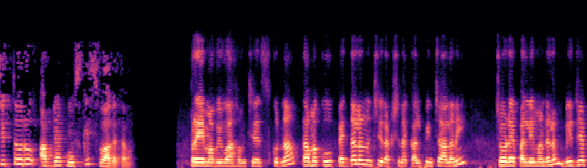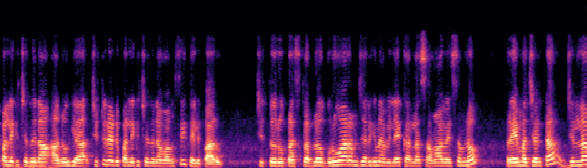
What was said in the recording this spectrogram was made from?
చిత్తూరు అప్డేట్ న్యూస్కి స్వాగతం. ప్రేమ వివాహం చేసుకున్న తమకు పెద్దల నుంచి రక్షణ కల్పించాలని చోడేపల్లి మండలం బీర్జేపల్లికి చెందిన అనూహ్య చిట్టిరెడ్డిపల్లికి చెందిన వంశీ తెలిపారు. చిత్తూరు ప్రెస్ క్లబ్లో గురువారం జరిగిన విలేకరుల సమావేశంలో ప్రేమ జంట జిల్లా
